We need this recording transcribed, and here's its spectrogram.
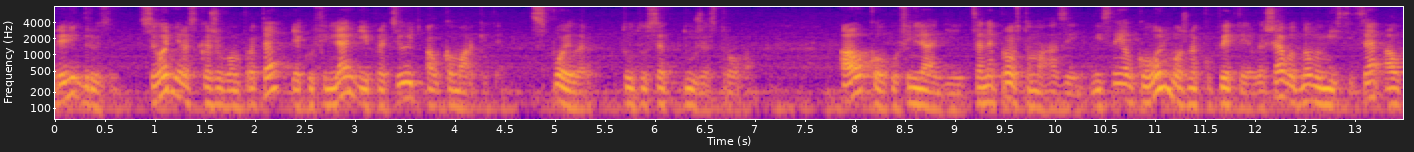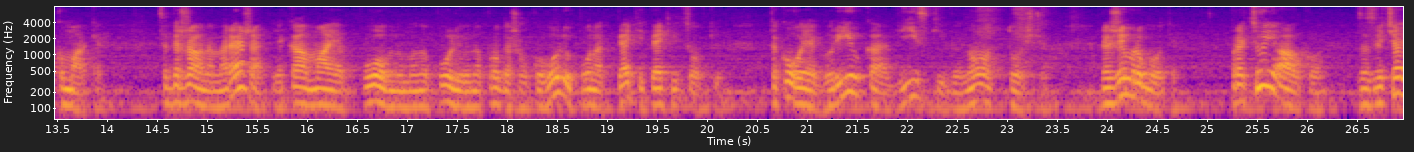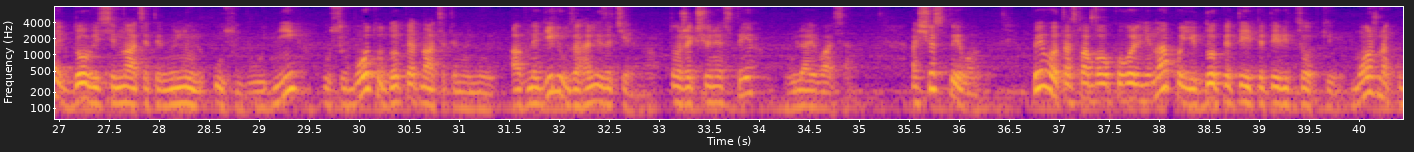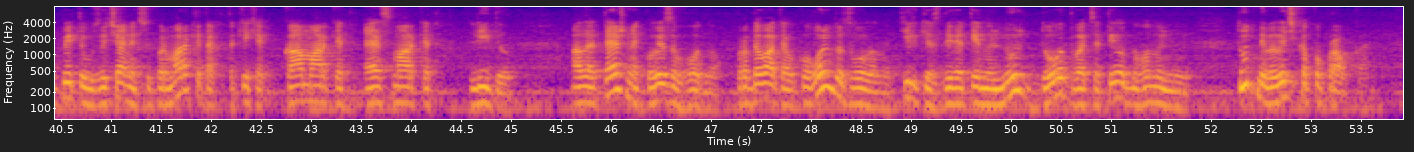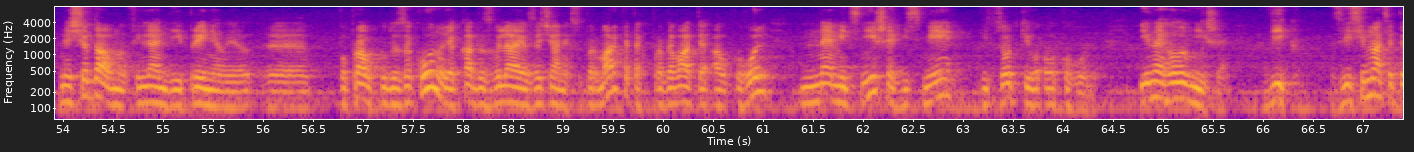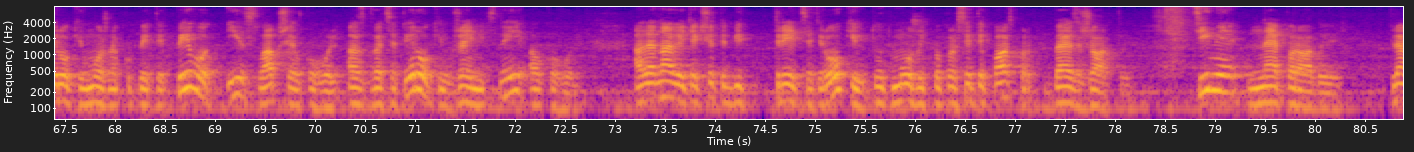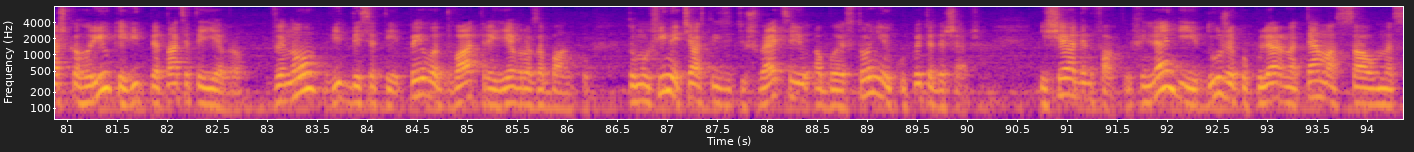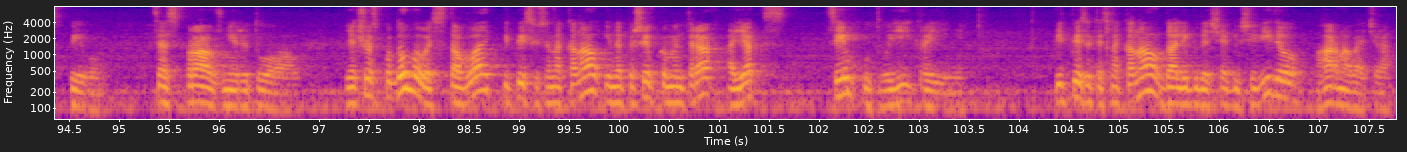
Привіт, друзі! Сьогодні розкажу вам про те, як у Фінляндії працюють алкомаркети. Спойлер, тут усе дуже строго. Алко у Фінляндії це не просто магазин. Міцний алкоголь можна купити лише в одному місці це алкомаркет. Це державна мережа, яка має повну монополію на продаж алкоголю понад 5,5%, такого як горілка, віскі, вино тощо. Режим роботи. Працює алко зазвичай до 18.00 у будні, у суботу до 15.00, а в неділю взагалі зачинено. Тож, якщо не встиг, гуляй Вася. А що з пивом? Пиво та слабоалкогольні напої до 5,5% можна купити у звичайних супермаркетах, таких як К-маркет, С-маркет, Lidl. Але теж не коли завгодно. Продавати алкоголь дозволено тільки з 9.00 до 21.00. Тут невеличка поправка. Нещодавно в Фінляндії прийняли е, поправку до закону, яка дозволяє в звичайних супермаркетах продавати алкоголь не міцніше 8% алкоголю. І найголовніше вік. З 18 років можна купити пиво і слабший алкоголь, а з 20 років вже й міцний алкоголь. Але навіть якщо тобі 30 років, тут можуть попросити паспорт без жартів. Ціни не порадують. Пляшка горілки від 15 євро, вино від 10, пиво 2-3 євро за банку. Тому фіни часто їздять у Швецію або Естонію купити дешевше. І ще один факт: у Фінляндії дуже популярна тема сауна з пивом. Це справжній ритуал. Якщо сподобалось, став лайк, підписуйся на канал і напиши в коментарях, а як з цим у твоїй країні. Підписуйтесь на канал, далі буде ще більше відео. Гарного вечора!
